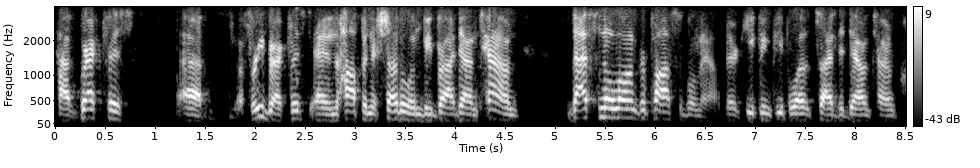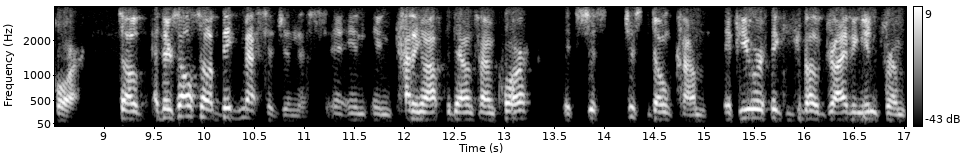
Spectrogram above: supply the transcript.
have breakfast, uh, a free breakfast, and hop in a shuttle and be brought downtown. That's no longer possible now. They're keeping people outside the downtown core. So there's also a big message in this, in, in cutting off the downtown core. It's just just don't come. If you were thinking about driving in from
